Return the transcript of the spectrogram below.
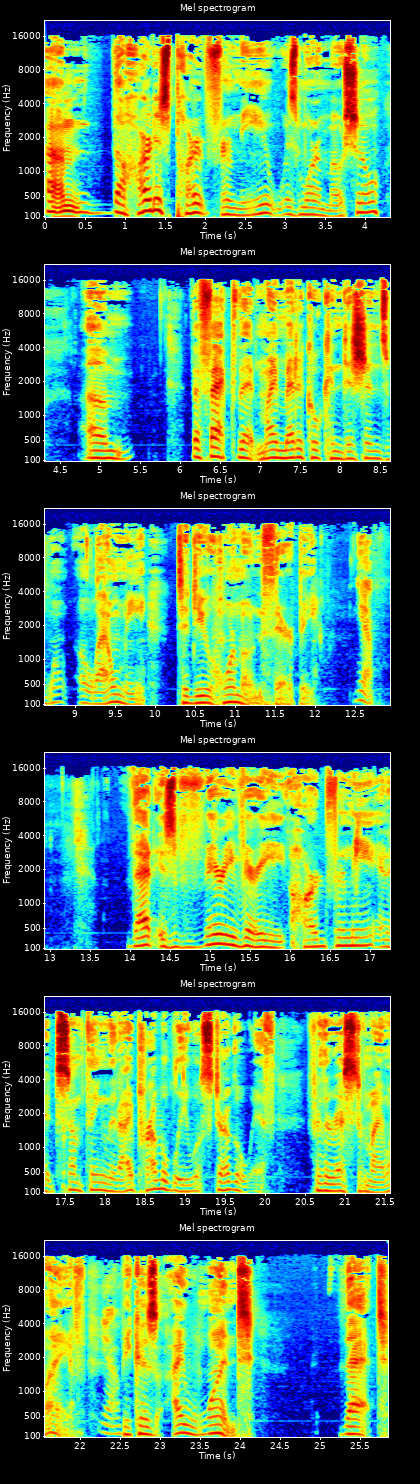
Um, the hardest part for me was more emotional. Um, the fact that my medical conditions won't allow me to do hormone therapy. Yeah. That is very, very hard for me, and it's something that I probably will struggle with for the rest of my life Yeah. because I want that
